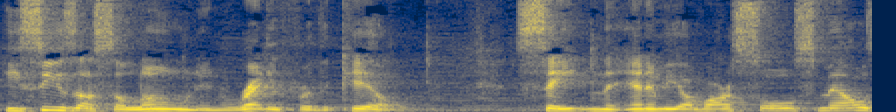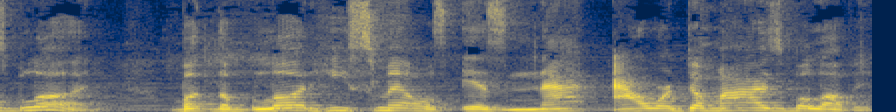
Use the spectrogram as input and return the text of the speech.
He sees us alone and ready for the kill. Satan, the enemy of our soul, smells blood, but the blood he smells is not our demise, beloved.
